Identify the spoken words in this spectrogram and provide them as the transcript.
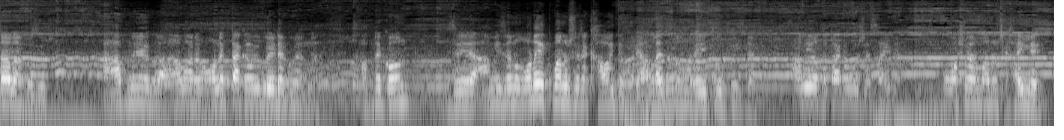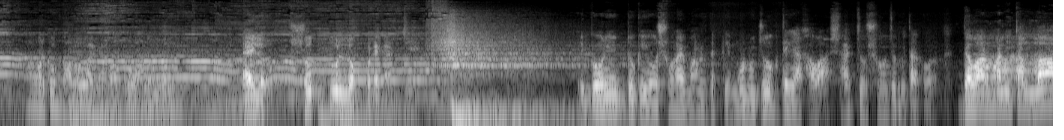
না না, হুজুর। আপনি আমার অনেক টাকা হইব এটা করেন না। আপনি কোন যে আমি যেন অনেক মানুষের খাওয়াইতে পারি, আল্লাহ যেন আমার এই তৌফিক দেয়। আমি অত টাকা পয়সা চাই না। অসহায় মানুষ খাইলে আমার খুব ভালো লাগে, আমার খুব আনন্দ লাগে। এইলো সত্তর লক্ষ টাকার চেয়ে গরিব, দুঃখী, অসহায় মানুষদেরকে মনোযোগ দেয়া খাওয়া, সাহায্য, সহযোগিতা কর, দেওয়ার মালিক আল্লাহ।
